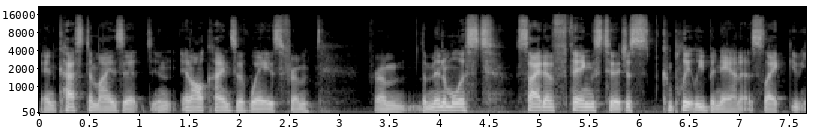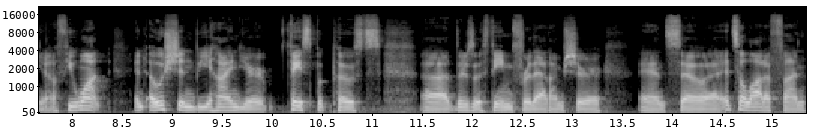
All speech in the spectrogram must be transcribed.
and customize it in, in all kinds of ways from from the minimalist side of things to just completely bananas. Like, you know, if you want an ocean behind your Facebook posts, uh, there's a theme for that, I'm sure. And so uh, it's a lot of fun.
